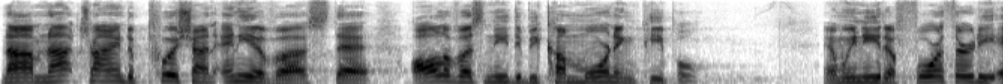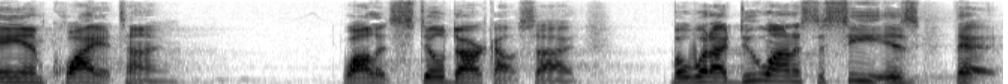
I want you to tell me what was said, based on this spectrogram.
Now, I'm not trying to push on any of us that all of us need to become morning people and we need a 4:30 a.m. quiet time while it's still dark outside. But what I do want us to see is that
